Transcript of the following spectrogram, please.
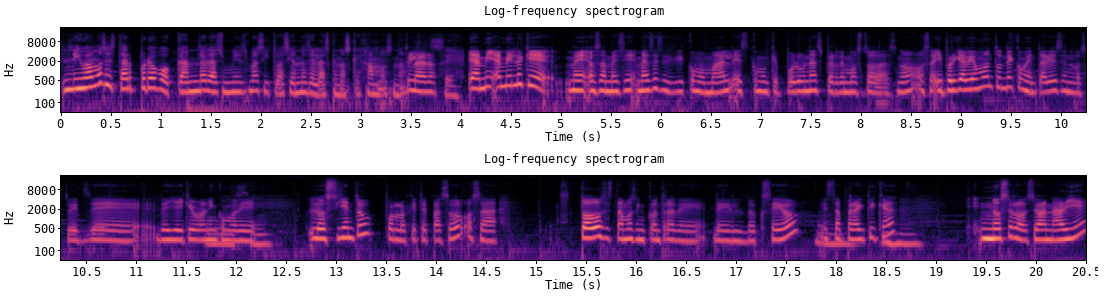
ni, vamos a estar provocando las mismas situaciones de las que nos quejamos, ¿no? Claro. Sí. a mí a mí lo que me, o sea, me, hace sentir como mal es como que por unas perdemos todas, ¿no? O sea, y porque había un montón de comentarios en los tweets de, de J.K. Rowling como de lo siento por lo que te pasó, o sea, todos estamos en contra de, del doxeo, esta práctica. No se lo deseo a nadie,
